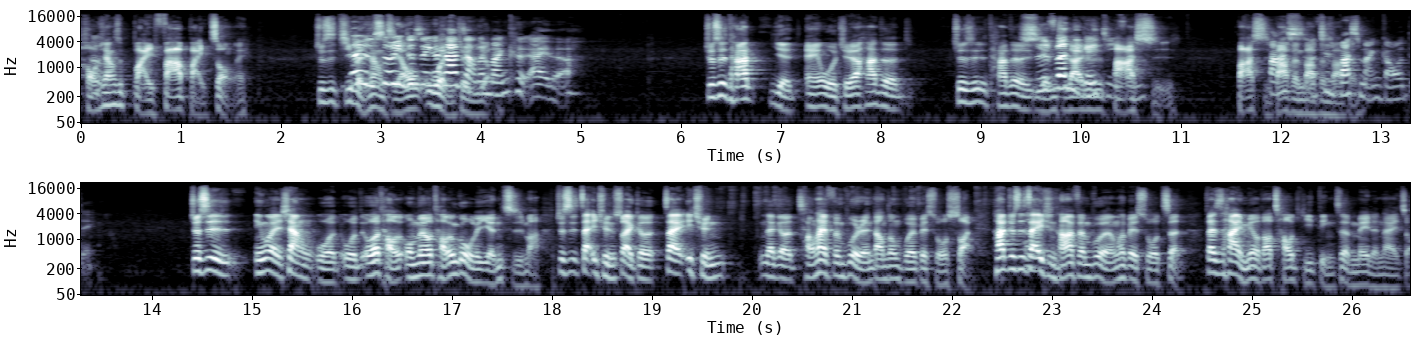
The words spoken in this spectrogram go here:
好像是百发百中哎、欸，就是基本上只要问就是因为他长得蛮可爱的、啊，就是他也哎、欸，我觉得他的就是他的颜值大概就是八十，八十八分八分八分，八十蛮高的、欸。就是因为像我我我讨我们有讨论过我的颜值嘛，就是在一群帅哥，在一群那个常态分布的人当中不会被说帅，他就是在一群常态分布的人会被说正，但是他也没有到超级顶正妹的那一种，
